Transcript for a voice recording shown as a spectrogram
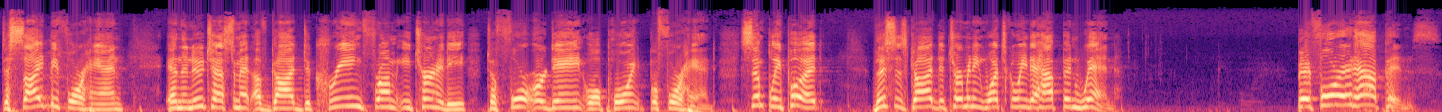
decide beforehand, in the New Testament of God decreeing from eternity to foreordain or appoint beforehand. Simply put, this is God determining what's going to happen when? Before it happens.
